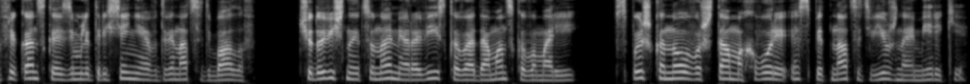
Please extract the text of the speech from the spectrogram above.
африканское землетрясение в 12 баллов, чудовищные цунами Аравийского и Адаманского морей, вспышка нового штамма хвори С-15 в Южной Америке,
